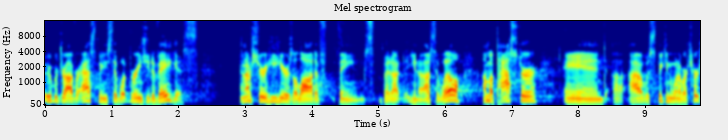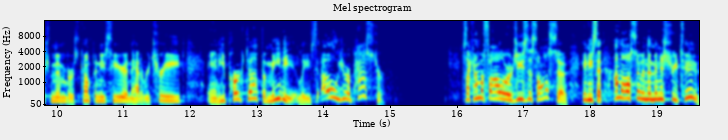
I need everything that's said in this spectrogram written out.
Uber driver asked me, he said, What brings you to Vegas? And I'm sure he hears a lot of things. But, I, you know, I said, Well, I'm a pastor and uh, I was speaking to one of our church members' companies here, and they had a retreat, and he perked up immediately. He said, Oh, you're a pastor. He's like, I'm a follower of Jesus also. And he said, I'm also in the ministry too.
